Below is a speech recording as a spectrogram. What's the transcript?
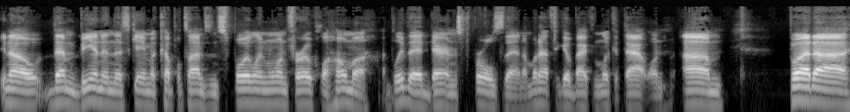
you know, them being in this game a couple times and spoiling one for Oklahoma. I believe they had Darren Sproles then. I'm going to have to go back and look at that one. Um, but uh,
